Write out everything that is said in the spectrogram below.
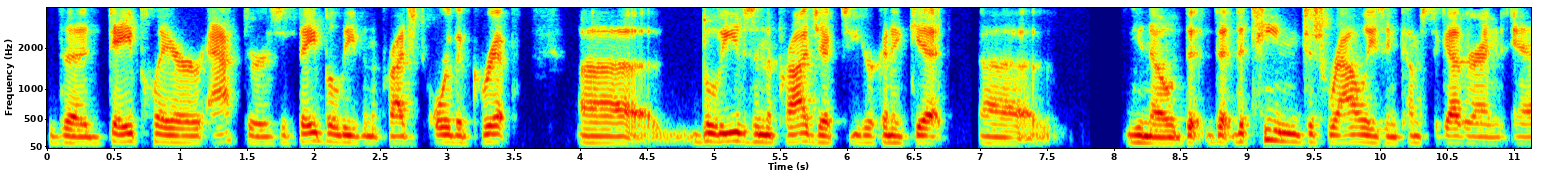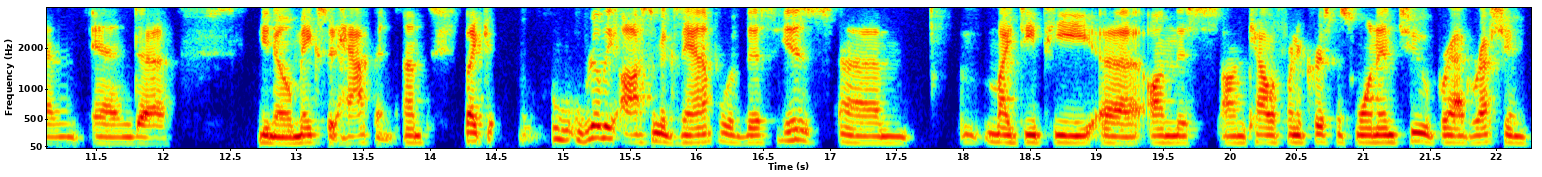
the day player actors, if they believe in the project or the grip uh, believes in the project, you're going to get, uh, you know, the, the, the team just rallies and comes together and and and uh, you know makes it happen. Um, like really awesome example of this is um, my DP uh, on this on California Christmas one and two, Brad Rushing.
